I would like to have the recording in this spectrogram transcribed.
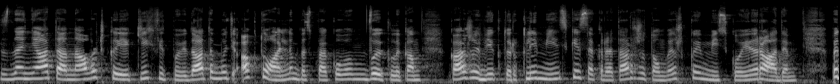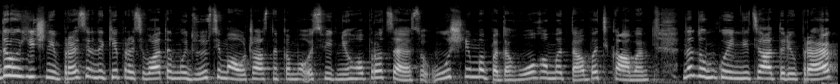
знання та навички, яких відповідатимуть актуальним безпековим викликам, каже Віктор Клімінський, секретар Житомирської міської ради. Педагогічні працівники працюватимуть з усіма учасниками освітнього процесу, учнями, педагогами та батьками. На думку ініціаторів проекту,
